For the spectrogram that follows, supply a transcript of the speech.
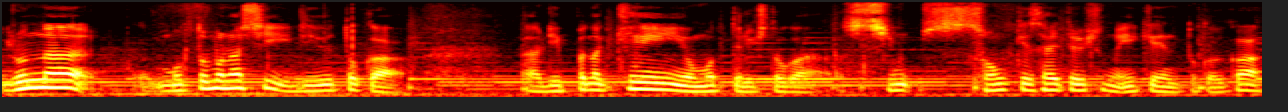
いろんなもっともらしい理由とか立派な権威を持ってる人が尊敬されてる人の意見とかが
